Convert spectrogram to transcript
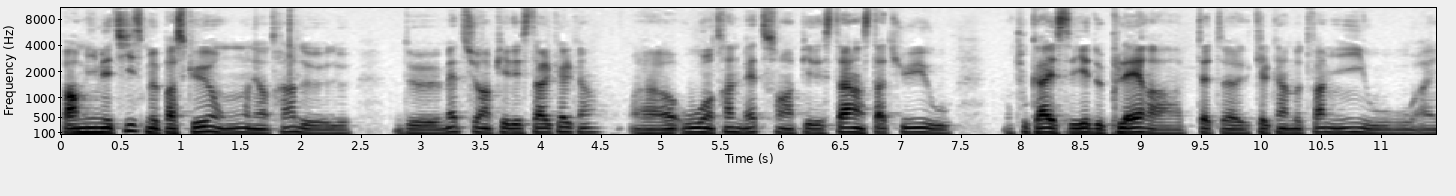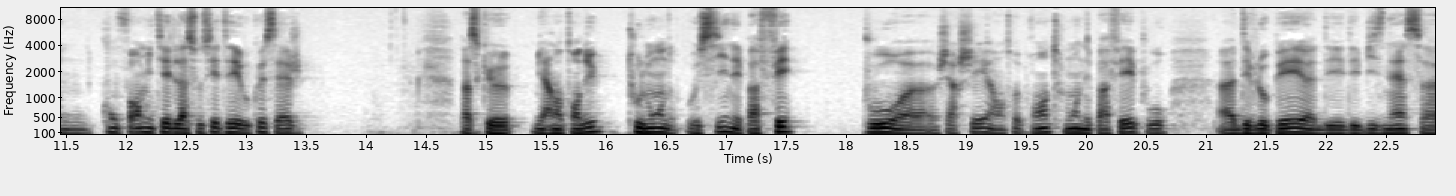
par mimétisme parce qu'on on est en train de, de, mettre sur un piédestal quelqu'un euh, ou en train de mettre sur un piédestal un statut ou en tout cas essayer de plaire à peut-être quelqu'un de notre famille ou à une conformité de la société ou que sais-je. Parce que bien entendu, tout le monde aussi n'est pas fait pour chercher à entreprendre, tout le monde n'est pas fait pour développer des, des business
